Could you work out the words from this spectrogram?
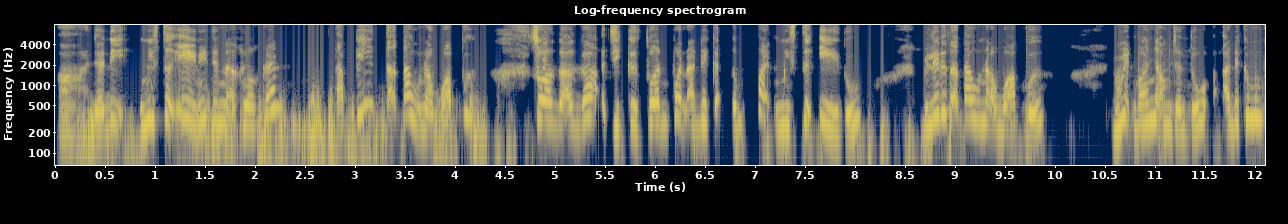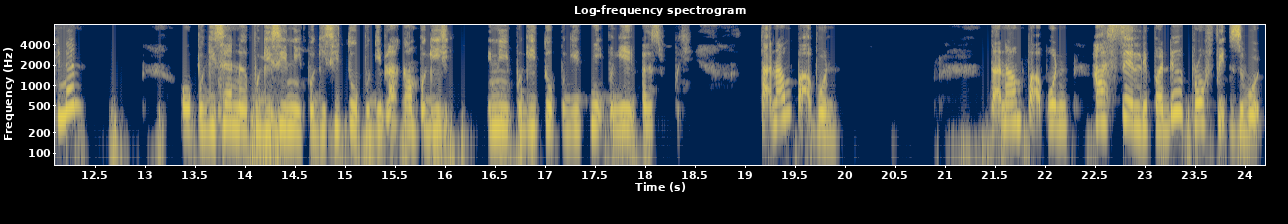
Ah, jadi Mr. A ni dia nak keluarkan tapi tak tahu nak buat apa. So agak-agak jika tuan puan ada kat tempat Mr. A tu, bila dia tak tahu nak buat apa, duit banyak macam tu, ada kemungkinan oh pergi sana, pergi sini, pergi situ, pergi belakang, pergi ini, pergi tu, pergi ni, pergi, pergi, tak nampak pun. Tak nampak pun hasil daripada profit tersebut.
